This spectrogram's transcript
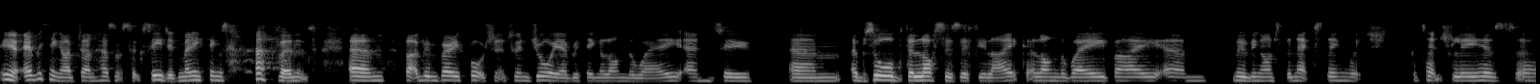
you know everything i've done hasn't succeeded. Many things haven't um, but i've been very fortunate to enjoy everything along the way and to um, absorb the losses if you like along the way by um, moving on to the next thing which potentially has uh,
